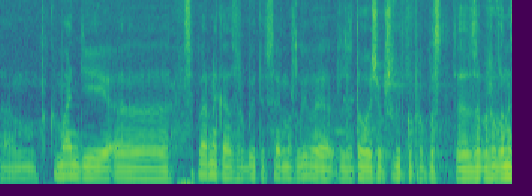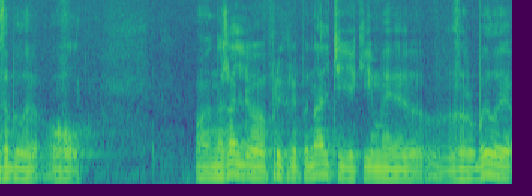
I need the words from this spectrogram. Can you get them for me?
ем, команді е, суперника зробити все можливе для того, щоб швидко пропустити, щоб вони забили гол. Е, На жаль, е, прикрий пенальті, який ми е, заробили, е,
